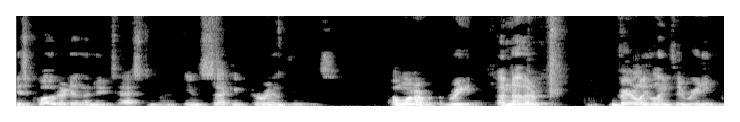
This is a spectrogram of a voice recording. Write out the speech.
is quoted in the New Testament in 2 Corinthians. I want to read another fairly lengthy reading.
